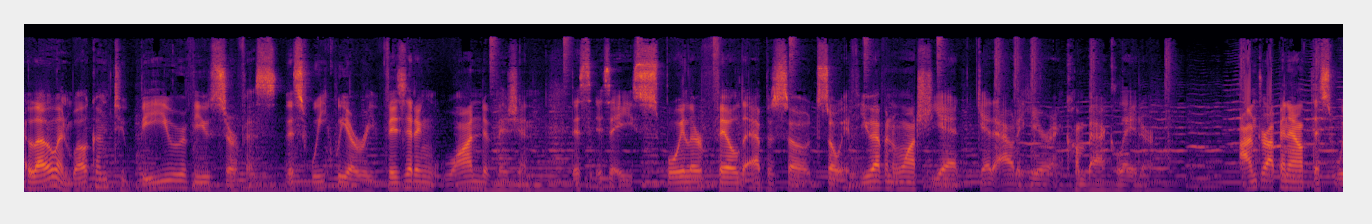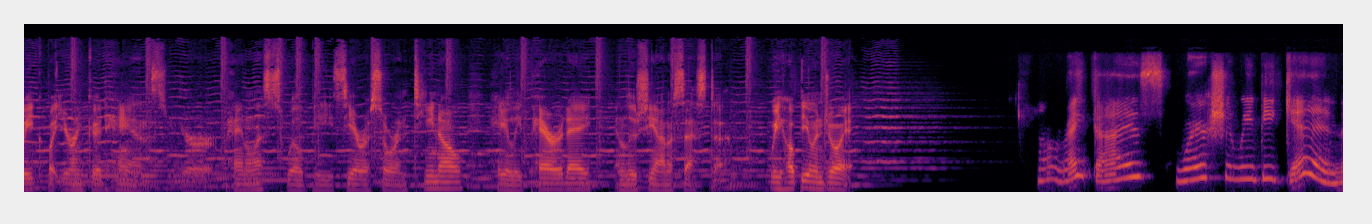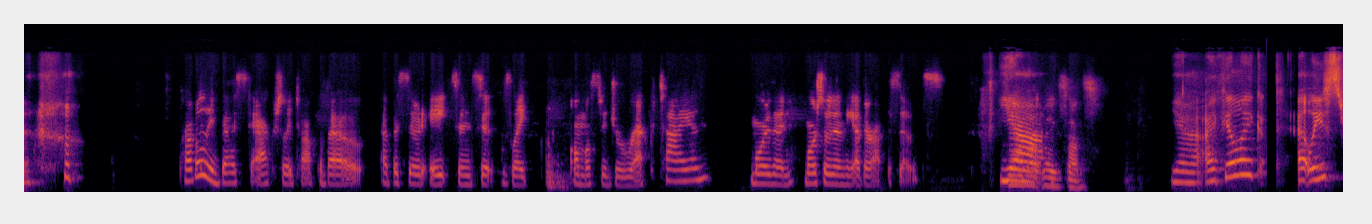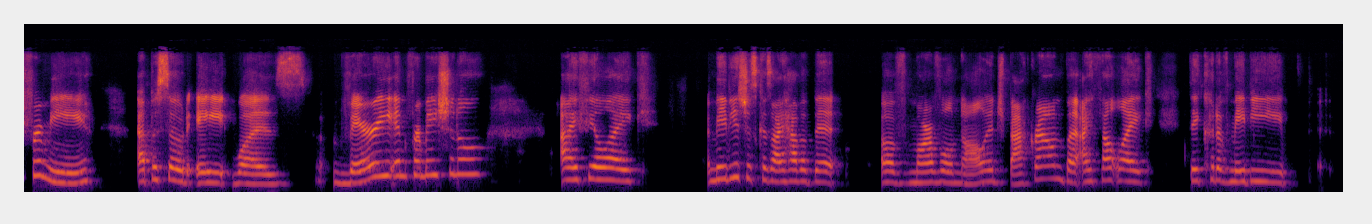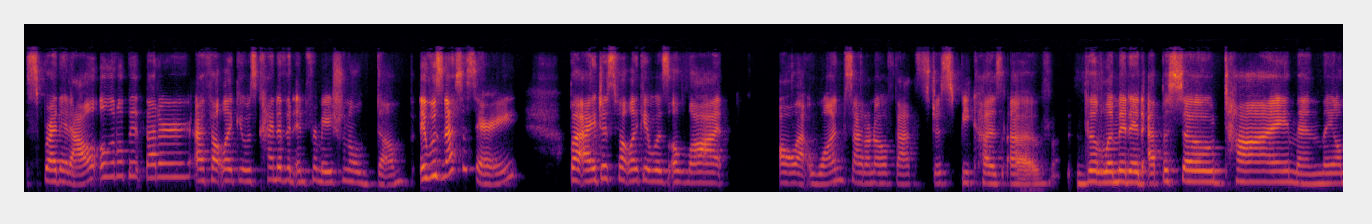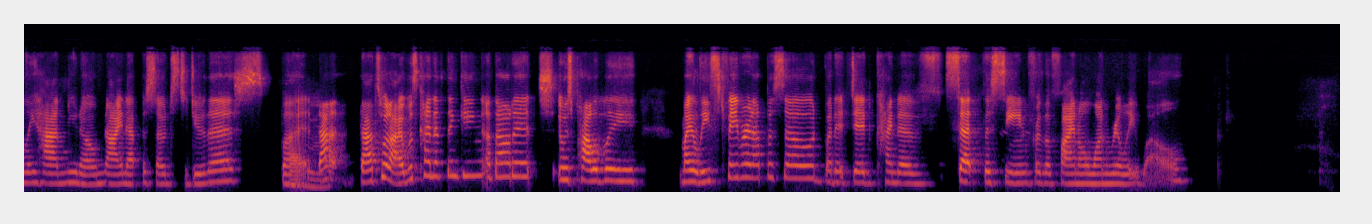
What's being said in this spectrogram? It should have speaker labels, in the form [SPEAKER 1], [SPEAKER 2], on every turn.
[SPEAKER 1] Hello and welcome to BU Review Surface. This week we are revisiting WandaVision. This is a spoiler filled episode, so if you haven't watched yet, get out of here and come back later. I'm dropping out this week, but you're in good hands. Your panelists will be Sierra Sorrentino, Haley Paraday, and Luciana Sesta. We hope you enjoy it.
[SPEAKER 2] All right, guys, where should we begin?
[SPEAKER 3] probably best to actually talk about episode eight since it was like almost a direct tie-in more than more so than the other episodes.
[SPEAKER 2] Yeah,
[SPEAKER 4] yeah that makes sense.
[SPEAKER 2] Yeah, I feel like at least for me, episode eight was very informational. I feel like maybe it's just because I have a bit of Marvel knowledge background, but I felt like they could have maybe spread it out a little bit better. I felt like it was kind of an informational dump. It was necessary, but I just felt like it was a lot all at once. I don't know if that's just because of the limited episode time and they only had, you know, 9 episodes to do this, but mm-hmm. that that's what I was kind of thinking about it. It was probably my least favorite episode, but it did kind of set the scene for the final one really well.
